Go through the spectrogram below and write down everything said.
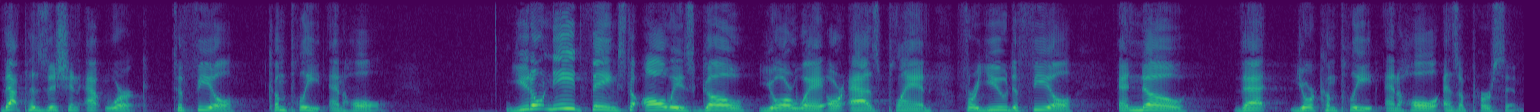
that position at work to feel complete and whole. You don't need things to always go your way or as planned for you to feel and know that you're complete and whole as a person.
